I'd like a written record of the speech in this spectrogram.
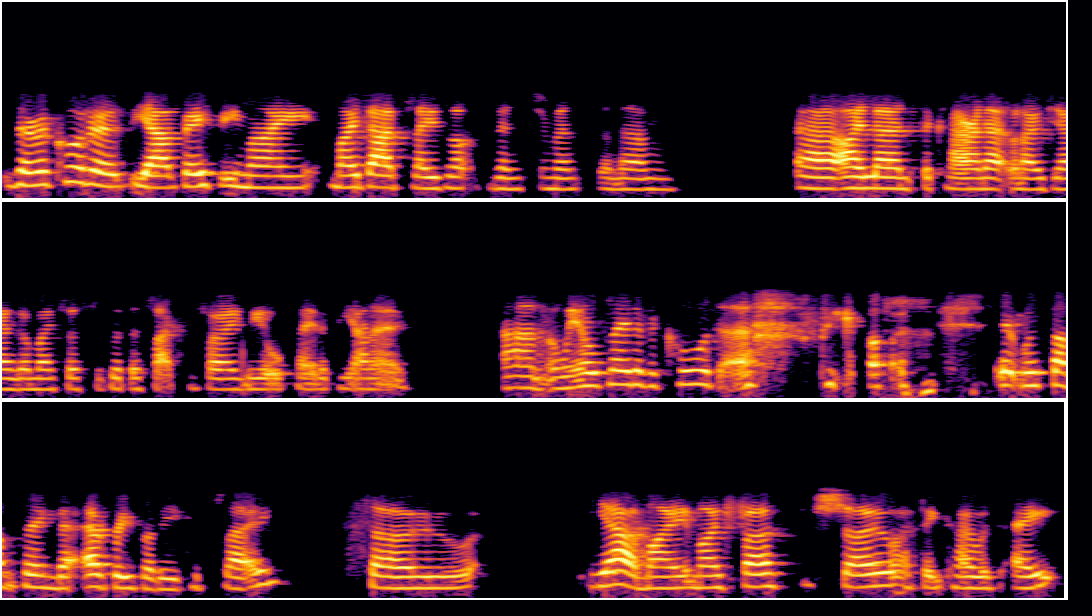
the recorder yeah. Basically, my my dad plays lots of instruments, and um, uh, I learned the clarinet when I was younger. My sister did the saxophone. We all play the piano, um, and we all play the recorder because it was something that everybody could play. So, yeah, my my first show, I think I was eight,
